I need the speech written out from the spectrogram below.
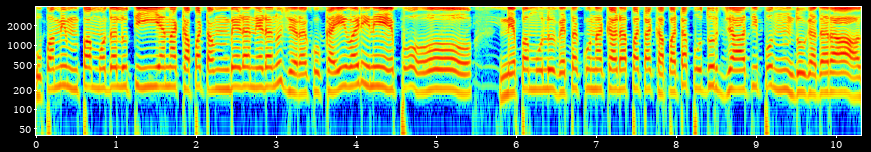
ఉపమింప మొదలు తీయన కపటం బెడనెడను జరకు కైవడినే పో. నెపములు వెతకున కడపట కపట పుదుర్జాతి పొందుగదరా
